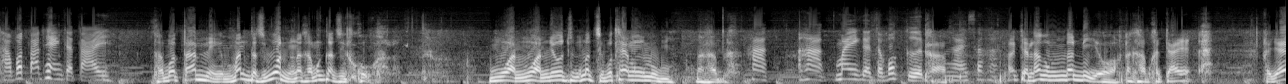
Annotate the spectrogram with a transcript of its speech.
ถ้าบ่ตัดแห้งจะตายถ้าบ่ตัดนี่มันก็สิวนนะครับ มันก็สิโค ม่วนม่วนอยู่มันสิบ่แทงลงหลุมนะครับ หากหากไม่ก็จะบ่เกิดครับ ยังไงซะค่ะหลังจากนั้นก็มันบีออกนะครับ ขยายขยาย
